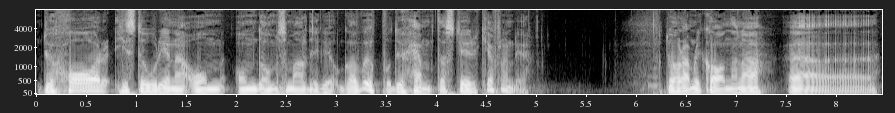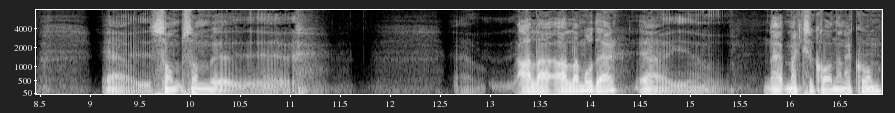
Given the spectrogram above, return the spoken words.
du har historierna om, om de som aldrig gav upp och du hämtar styrka från det. Du har amerikanerna eh, eh, som, som eh, eh, alla, alla må där. Eh, när mexikanerna kom.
